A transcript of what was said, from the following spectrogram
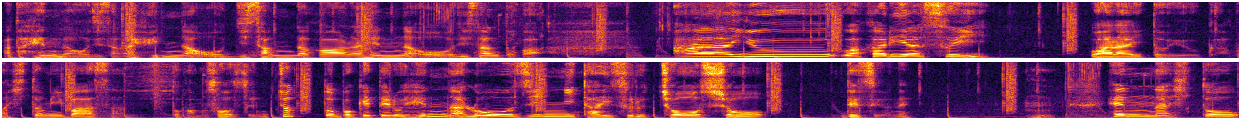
あと変なおじさん。あ変なおじさんだから変なおじさんとか。ああいう分かりやすい笑いというか、まあ、ひとみばあさんとかもそうですよね。ちょっとボケてる変な老人に対する嘲笑ですよね。うん、変な人を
